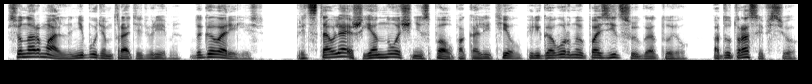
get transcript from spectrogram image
все нормально, не будем тратить время, договорились. Представляешь, я ночь не спал, пока летел, переговорную позицию готовил. А тут раз и все.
